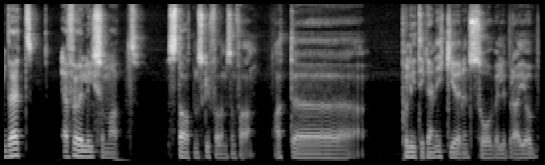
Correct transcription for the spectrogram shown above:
det vet, jeg føler liksom at staten skuffa dem som faen. At uh, politikerne ikke gjør en så veldig bra jobb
